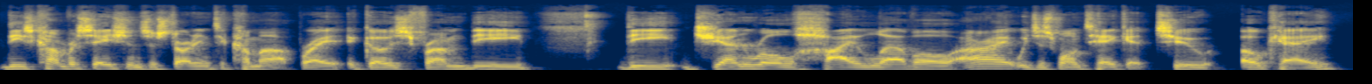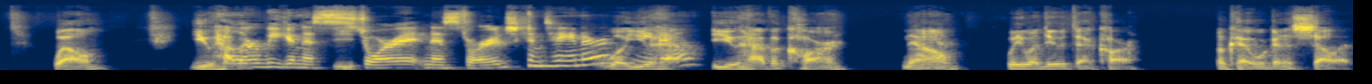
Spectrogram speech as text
these conversations are starting to come up, right? It goes from the the general high level, all right, we just won't take it to okay, well, you have well, are we going to store it in a storage container? Well, you, you have you have a car now. Yeah. What do you want to do with that car? Okay, we're going to sell it.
